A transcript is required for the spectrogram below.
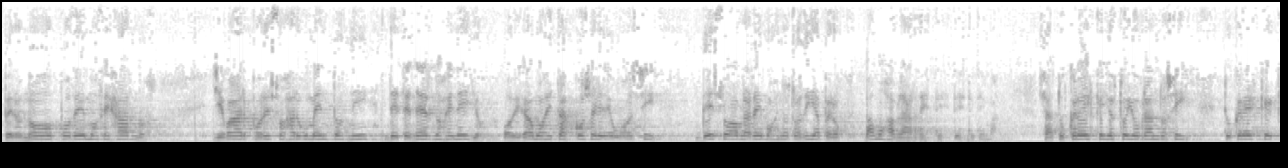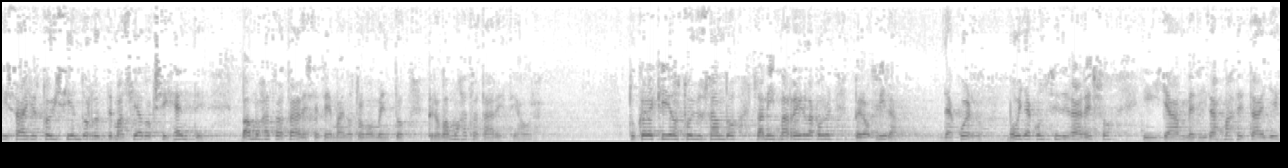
Pero no podemos dejarnos llevar por esos argumentos ni detenernos en ellos. O digamos estas cosas y digamos así, de eso hablaremos en otro día, pero vamos a hablar de este, de este tema. O sea, ¿tú crees que yo estoy obrando así? ¿Tú crees que quizás yo estoy siendo demasiado exigente? Vamos a tratar ese tema en otro momento, pero vamos a tratar este ahora. ¿Tú crees que yo estoy usando la misma regla con él? Pero mira, de acuerdo, voy a considerar eso y ya me dirás más detalles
